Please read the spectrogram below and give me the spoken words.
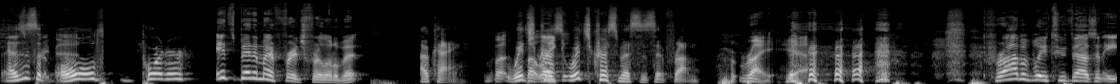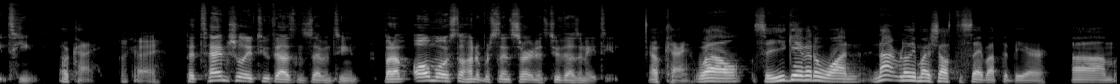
Now, That's is this an bad. old porter? It's been in my fridge for a little bit. Okay. But which but Chris, like, which Christmas is it from? right? Yeah. Probably 2018, okay. okay. potentially 2017, but I'm almost 100% certain it's 2018. Okay. Well, so you gave it a one. Not really much else to say about the beer. Um,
